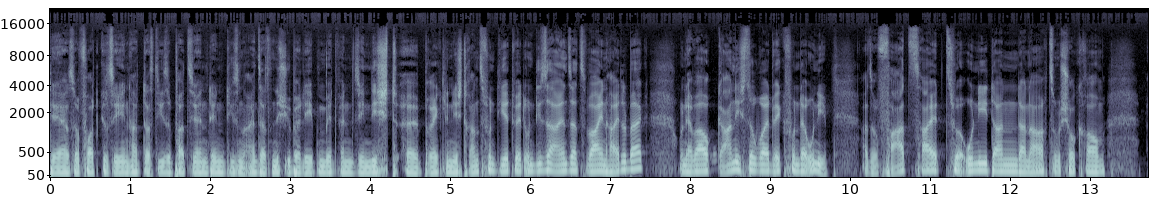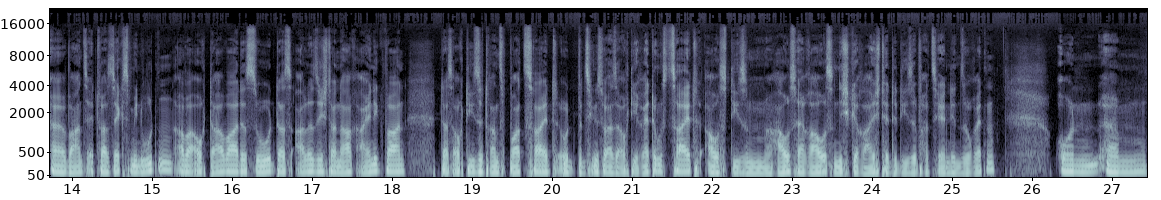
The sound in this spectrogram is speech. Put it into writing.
der sofort gesehen hat, dass diese Patientin diesen Einsatz nicht überleben wird, wenn sie nicht äh, präklinisch transfundiert wird. Und dieser Einsatz war in Heidelberg und er war auch gar nicht so weit weg von der Uni. Also Fahrzeit zur Uni, dann danach zum Schockraum äh, waren es etwa sechs Minuten, aber auch da war das so, dass alle sich danach einig waren, dass auch diese Transportzeit und beziehungsweise auch die Rettungszeit aus diesem Haus heraus nicht gereicht hätte, diese Patientin zu retten. Und ähm,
